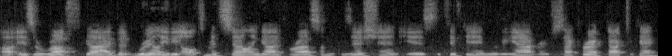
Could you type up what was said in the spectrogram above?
uh, is a rough guide, but really the ultimate selling guide for us on the position is the 50-day moving average. Is that correct, Dr. K?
